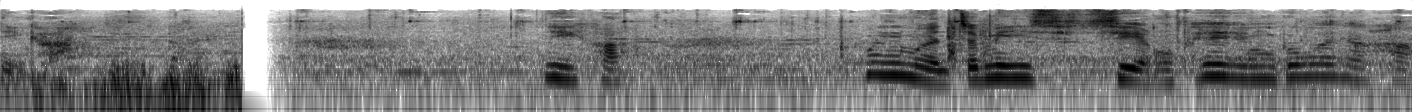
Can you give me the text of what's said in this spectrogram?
นี่ค่ะ นี่ค่ะ มันเหมือนจะมีเสียงเพลงด้วยอะค่ะ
